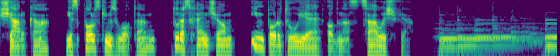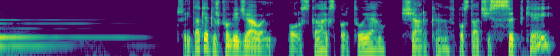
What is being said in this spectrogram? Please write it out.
siarka jest polskim złotem, które z chęcią importuje od nas cały świat. Czyli tak jak już powiedziałem, Polska eksportuje siarkę w postaci sypkiej,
